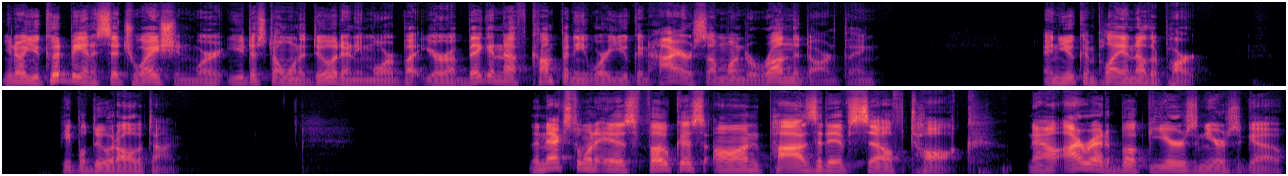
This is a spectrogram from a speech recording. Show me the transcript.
You know, you could be in a situation where you just don't want to do it anymore, but you're a big enough company where you can hire someone to run the darn thing and you can play another part. People do it all the time. The next one is focus on positive self talk. Now, I read a book years and years ago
